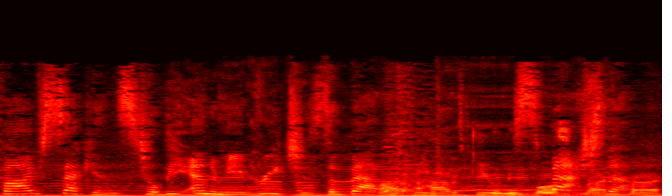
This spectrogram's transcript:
Five seconds till the enemy reaches the battlefield. Smash them!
